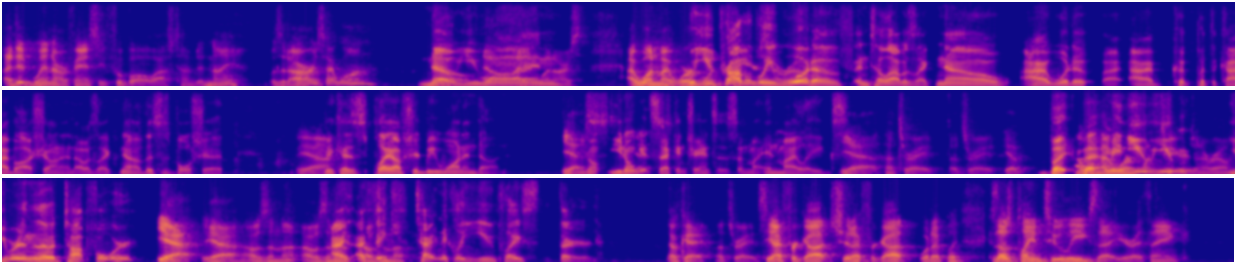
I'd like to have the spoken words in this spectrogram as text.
I did win our fantasy football last time, didn't I? Was it ours? I won. No, you no, won. I didn't win ours. I won my work. well, you one two years probably in a row. would have until I was like, no, I would have. I, I could put the kibosh on it. I was like, no, this is bullshit Yeah. because playoffs should be one and done. Yes. You don't you don't get second chances in my in my leagues. Yeah, that's right. That's right. Yep. but I but I mean you you years in a row. you were in the top four. yeah, yeah. I was in the. I was in. The, I, I was think In the, technically you placed third. Okay, that's right. See, I forgot. Shit, I forgot what I played because I was playing two leagues that year. I think.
